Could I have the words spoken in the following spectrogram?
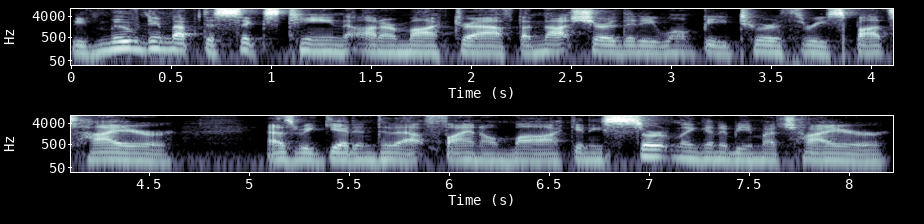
We've moved him up to 16 on our mock draft. I'm not sure that he won't be two or three spots higher as we get into that final mock. And he's certainly going to be much higher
